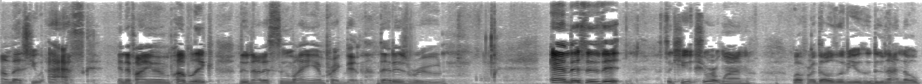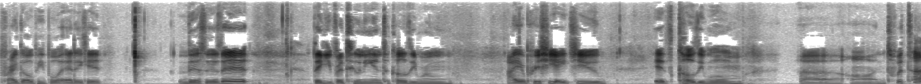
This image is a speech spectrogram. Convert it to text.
Unless you ask. And if I am in public, do not assume I am pregnant. That is rude. And this is it. It's a cute short one. But for those of you who do not know prego people etiquette, this is it. Thank you for tuning into Cozy Womb. I appreciate you. It's Cozy Womb uh, on Twitter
